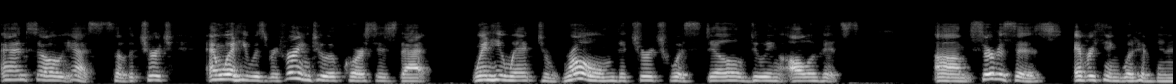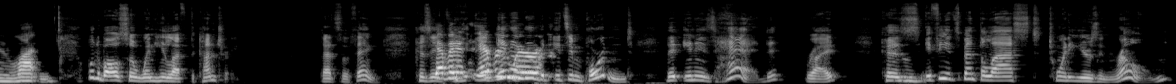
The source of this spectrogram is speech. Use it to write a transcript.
And so, yes, so the church, and what he was referring to, of course, is that when he went to Rome, the church was still doing all of its um, services. Everything would have been in Latin. But also when he left the country. That's the thing. Because Yeah, but it's no, everywhere. but it's important that in his head, right? Because Mhm. if he had spent the last twenty years in Rome,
